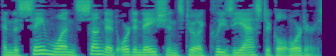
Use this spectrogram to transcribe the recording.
and the same ones sung at ordinations to ecclesiastical orders.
